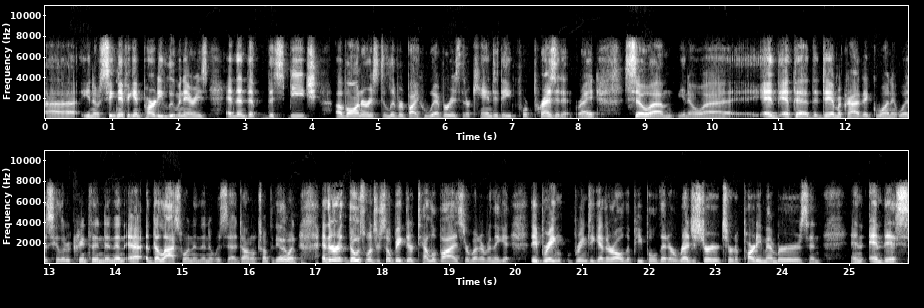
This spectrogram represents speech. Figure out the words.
uh, you know significant party luminaries, and then the the speech of honor is delivered by whoever is their candidate for president, right? So um, you know, uh, at, at the the Democratic one, it was Hillary Clinton, and then uh, the last one, and then it was uh, Donald Trump, at the other one. And they're those ones are so big, they're televised or whatever, and they get they bring bring together all the people that are registered sort of party members and and and this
